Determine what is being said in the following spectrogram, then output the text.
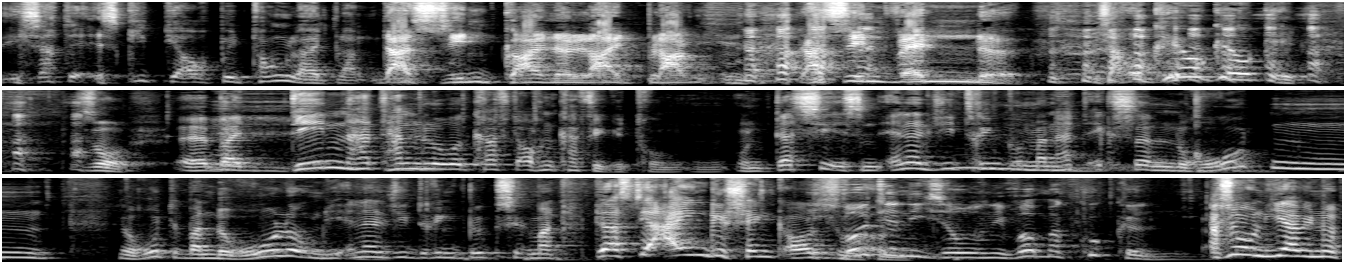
ich sagte, es gibt ja auch Betonleitplanken. Das sind keine Leitplanken, das sind Wände. Ich sag, okay, okay, okay. So, äh, bei denen hat Hannelore Kraft auch einen Kaffee getrunken. Und das hier ist ein Energy Drink und man hat extra einen roten, eine rote Banderole um die Energy Drink Büchse gemacht. Du hast dir ein Geschenk aussuchen. Ich wollte ja nicht so, ich wollte mal gucken. Achso, und hier habe ich noch,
